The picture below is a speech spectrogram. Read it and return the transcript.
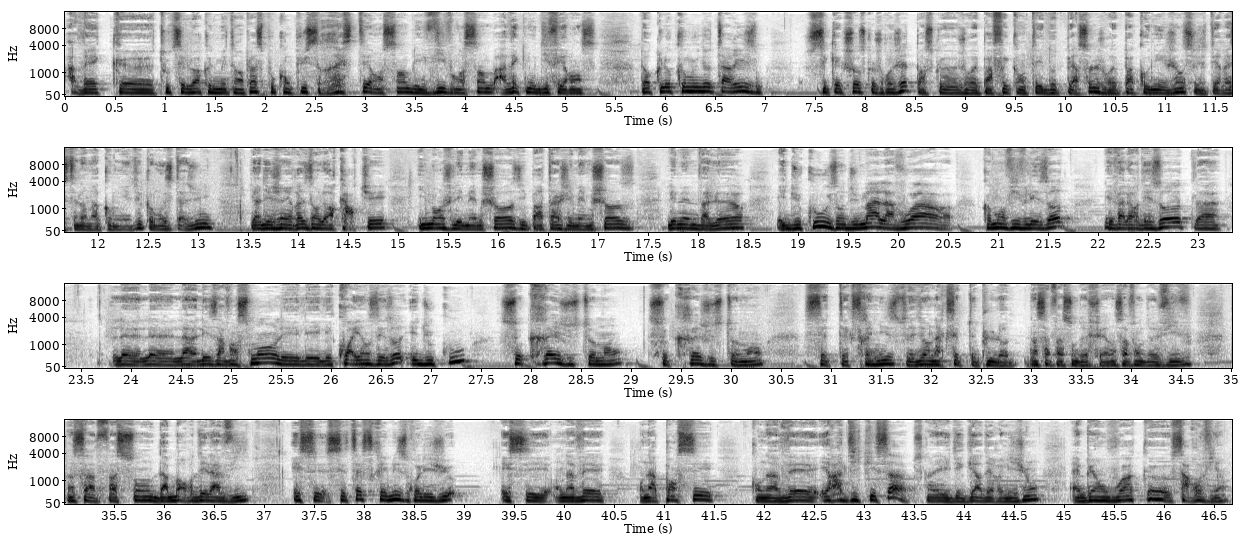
avec euh, toutes ces lois que nous mettons en place pour qu'on puisse rester ensemble et vivre ensemble avec nos différences. Donc le communautarisme, c'est quelque chose que je rejette parce que j'aurais pas fréquenté d'autres personnes, j'aurais pas connu les gens si j'étais resté dans ma communauté comme aux États-Unis. Il y a des gens, ils restent dans leur quartier, ils mangent les mêmes choses, ils partagent les mêmes choses, les mêmes valeurs, et du coup, ils ont du mal à voir comment vivent les autres, les valeurs des autres, les, avancements, les, les, les croyances des autres, et du coup, se crée justement se crée justement cet extrémisme, c'est-à-dire on n'accepte plus l'autre dans sa façon de faire, dans sa façon de vivre, dans sa façon d'aborder la vie. Et cet extrémisme religieux, et c'est, on avait, on a pensé qu'on avait éradiqué ça, puisqu'on a eu des guerres des religions, eh bien on voit que ça revient.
